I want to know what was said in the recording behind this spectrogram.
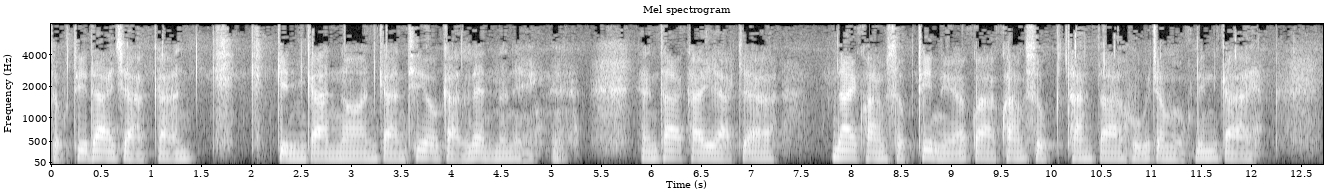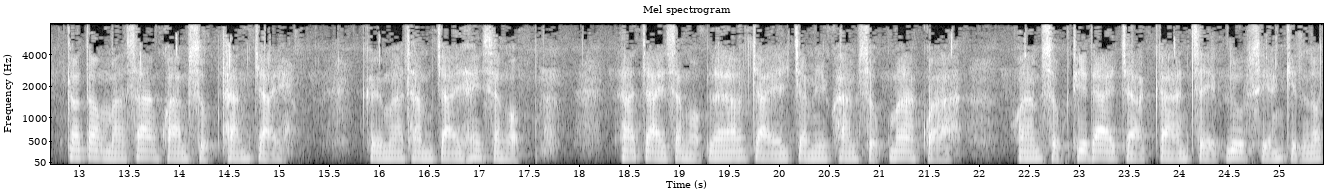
สุขที่ได้จากการกินการนอนการเที่ยวการเล่นนั่นเองฉะนั้นถ้าใครอยากจะได้ความสุขที่เหนือกว่าความสุขทางตาหูจมูกลิ้นกาย ก็ต้องมาสร้างความสุขทางใจ คือมาทำใจให้สงบ ถ้าใจสงบแล้วใจจะมีความสุขมากกว่า ความสุขที่ได้จากการเสพรูปเสียงกลิ่นรส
